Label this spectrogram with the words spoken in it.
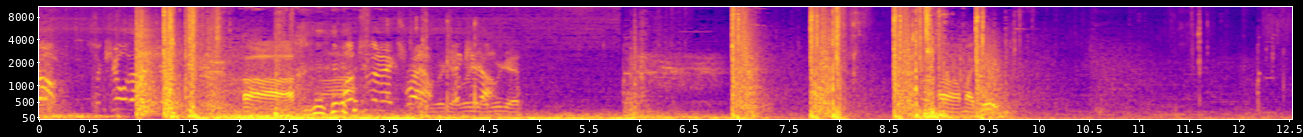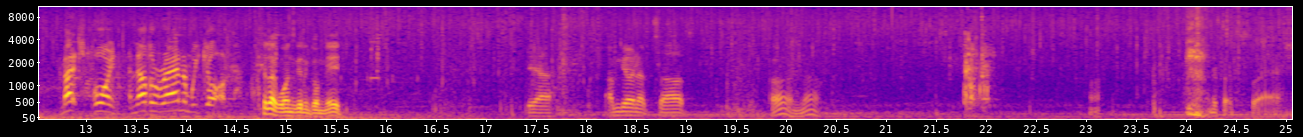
Go. Secure that objective. Ah. On to the next round. We're good, Pick we're it good, up. we're good. oh, my dude. Match point. Another round and we got him. I feel like one's gonna go mid. Yeah. I'm going up top. Oh, no. Huh. I wonder if I flash.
